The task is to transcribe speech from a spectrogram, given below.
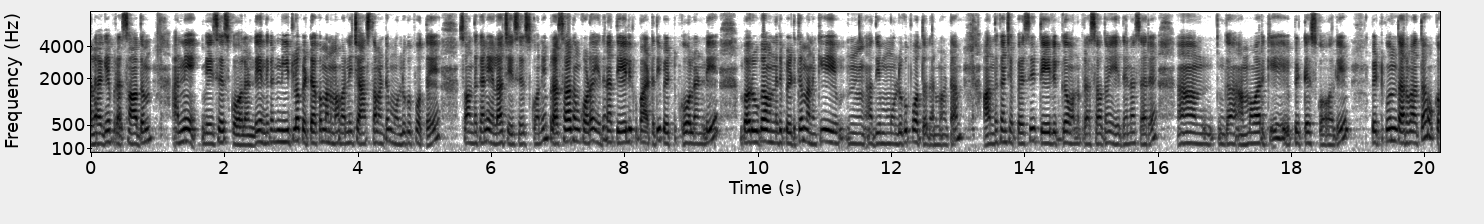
అలాగే ప్రసాదం అన్నీ వేసేసుకోవాలండి. ఎందుకంటే నీటిలో పెట్టాక మనం అవన్నీ చేస్తామంటే మొలుగుపోతాయి సో అందుకని ఇలా చేసేసుకొని ప్రసాదం కూడా ఏదైనా తేలికపాటిది పెట్టుకోవాలండి. బరువుగా ఉన్నది పెడితే మనకి అది ములుగుపోతుంది అనమాట అందుకని చెప్పేసి తేలిగ్గా ఉన్న ప్రసాదం ఏదైనా సరే ఇంకా అమ్మవారికి పెట్టేసుకోవాలి. పెట్టుకున్న తర్వాత ఒక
